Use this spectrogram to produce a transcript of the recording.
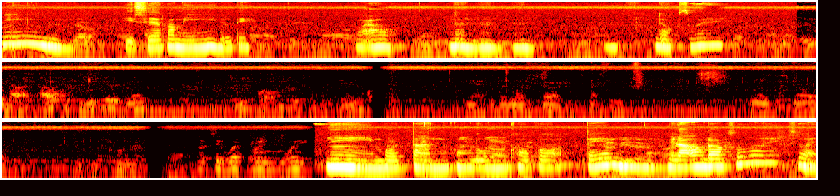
นี่ผีเสื้อก็มีดูดิว้าวนั่นนั่นนั่นดอกสวย นี่โบตันของลุงเขาก็เต็มเลยเวลาออกดอกสวยสวย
